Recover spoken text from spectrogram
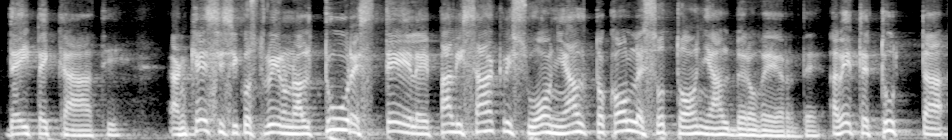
dei peccati. Anch'essi si costruirono alture, stele e pali sacri su ogni alto colle e sotto ogni albero verde. Avete tutta,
